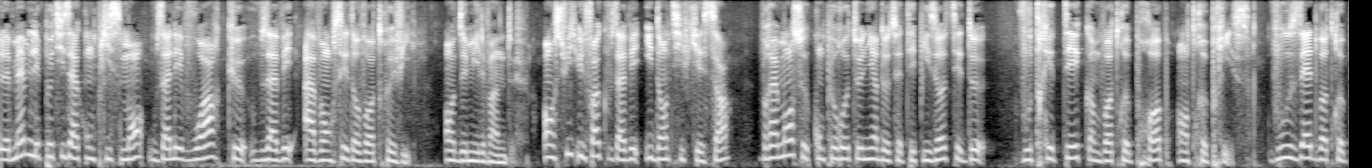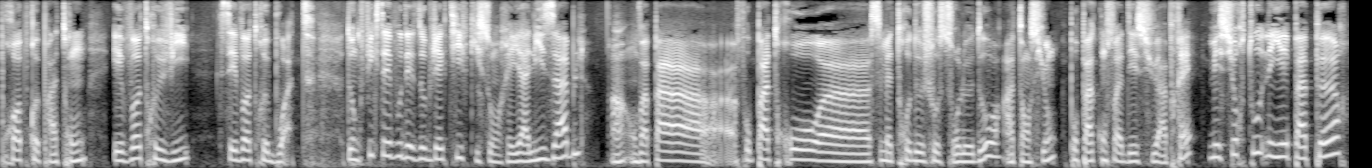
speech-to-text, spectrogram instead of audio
Euh, Même les petits accomplissements, vous allez voir que vous avez avancé dans votre vie en 2022. Ensuite, une fois que vous avez identifié ça, vraiment ce qu'on peut retenir de cet épisode, c'est de vous traiter comme votre propre entreprise. Vous êtes votre propre patron et votre vie, c'est votre boîte. Donc fixez-vous des objectifs qui sont réalisables. Hein, on va pas, faut pas trop euh, se mettre trop de choses sur le dos, attention, pour pas qu'on soit déçu après. Mais surtout, n'ayez pas peur,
